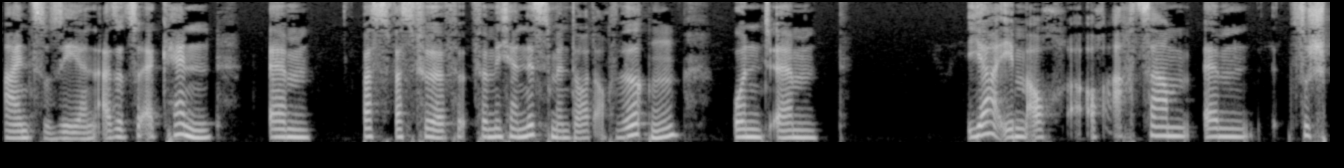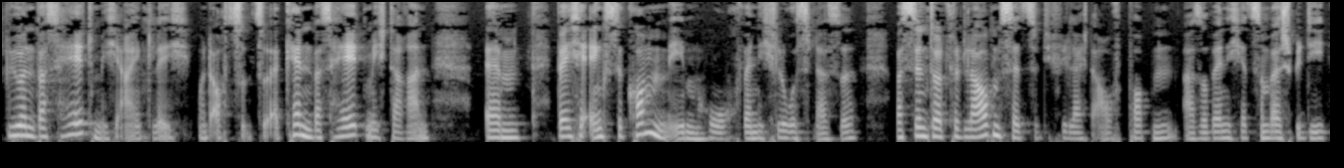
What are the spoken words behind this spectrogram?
einzusehen. Also zu erkennen, ähm, was, was für, für, für Mechanismen dort auch wirken und ähm, ja, eben auch, auch achtsam ähm, zu spüren, was hält mich eigentlich und auch zu, zu erkennen, was hält mich daran ähm, welche Ängste kommen eben hoch, wenn ich loslasse? Was sind dort für Glaubenssätze, die vielleicht aufpoppen? Also wenn ich jetzt zum Beispiel die,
